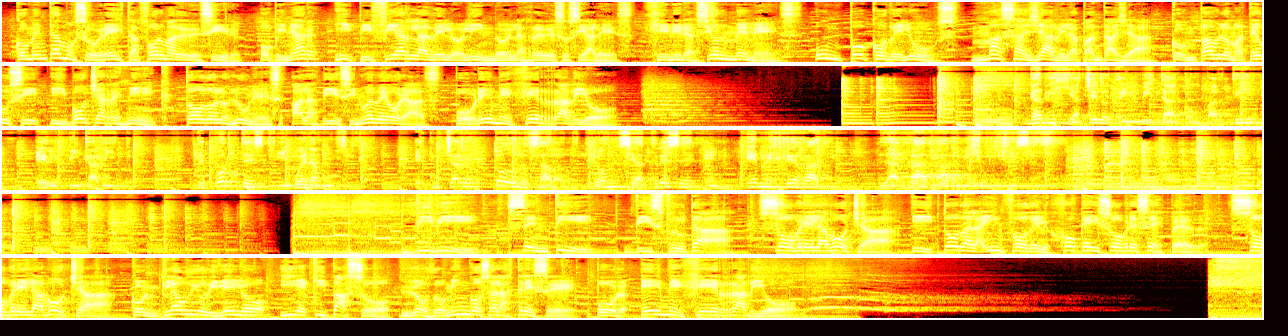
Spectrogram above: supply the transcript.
comentamos sobre esta forma de decir, opinar y pifiarla de lo lindo en las redes sociales. Generación Memes, un poco de luz más allá de la pantalla, con Pablo Mateusi y Bocha Resnick, todos los lunes a las 19 horas por MG Radio. Gaby Giachero te invita a compartir El Picadito. Deportes y buena música. Escuchalo todos los sábados de 11 a 13 en MG Radio, la radio de Villa Viví, sentí, disfrutá sobre la bocha y toda la info del hockey sobre césped. Sobre la bocha con Claudio Dilelo y Equipazo los domingos a las 13 por MG Radio.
